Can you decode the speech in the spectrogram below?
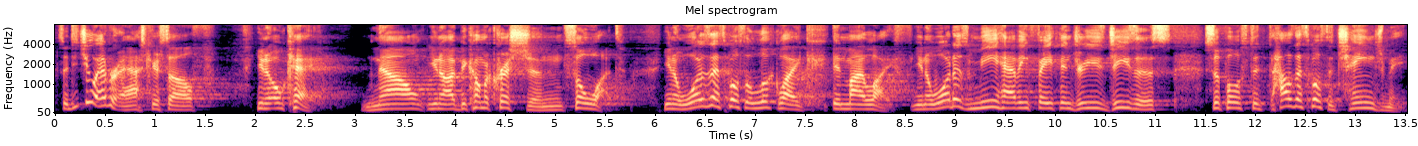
So, did you ever ask yourself, you know, okay, now, you know, I've become a Christian, so what? You know, what is that supposed to look like in my life? You know, what is me having faith in Jesus supposed to, how's that supposed to change me?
